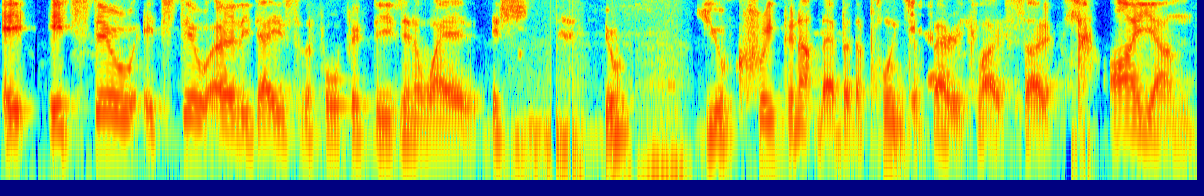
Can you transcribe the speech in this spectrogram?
it it's still it's still early days to the 450s in a way. It's you're you're creeping up there, but the points are very close. So I um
